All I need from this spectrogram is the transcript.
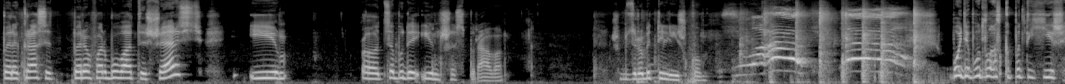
Перекрасити, перефарбувати шерсть, і е, це буде інша справа. Щоб зробити ліжко. Бодя, будь ласка, потихіше.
